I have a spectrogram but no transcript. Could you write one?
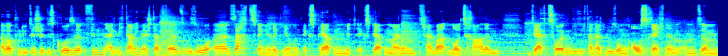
aber politische Diskurse finden eigentlich gar nicht mehr statt, weil sowieso äh, Sachzwänge regieren und Experten mit Expertenmeinungen und scheinbar neutralen Werkzeugen, die sich dann halt Lösungen ausrechnen und ähm,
